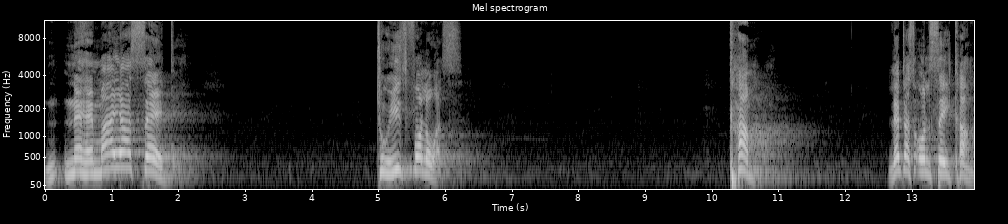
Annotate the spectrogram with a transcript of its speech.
Nehemiah said to his followers, Come. Let us all say, Come.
